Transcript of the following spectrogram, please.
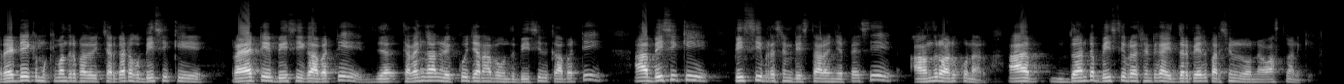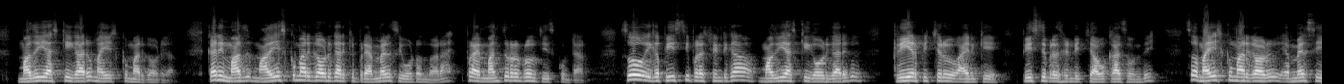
రెడ్డికి ముఖ్యమంత్రి పదవి ఇచ్చారు కాబట్టి ఒక బీసీకి ప్రయారిటీ బీసీ కాబట్టి జ- తెలంగాణలో ఎక్కువ జనాభా ఉంది బీసీలు కాబట్టి ఆ బీసీకి పీసీ ప్రెసిడెంట్ ఇస్తారని చెప్పేసి అందరూ అనుకున్నారు. ఆ దాంట్లో బీసీ ప్రెసిడెంట్గా ఇద్దరు పేర్లు పరిశీలనలో ఉన్నాయి వాస్తవానికి. మధు యాస్కి గారు మహేష్ కుమార్ గౌడ్ గారు. కానీ మధు మహేష్ కుమార్ గౌడ్ గారికి ఇప్పుడు ఎమ్మెల్సీ ఇవ్వడం ద్వారా ఇప్పుడు ఆయన మంత్రివర్గంలో తీసుకుంటారు. సో ఇక పీసీ ప్రెసిడెంట్గా మధు యాస్కి గౌడ్ గారికి క్లియర్ పిక్చర్ ఆయనకి పీసీ ప్రెసిడెంట్ ఇచ్చే అవకాశం ఉంది. సో మహేష్ కుమార్ గౌడ్ ఎమ్మెల్సీ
